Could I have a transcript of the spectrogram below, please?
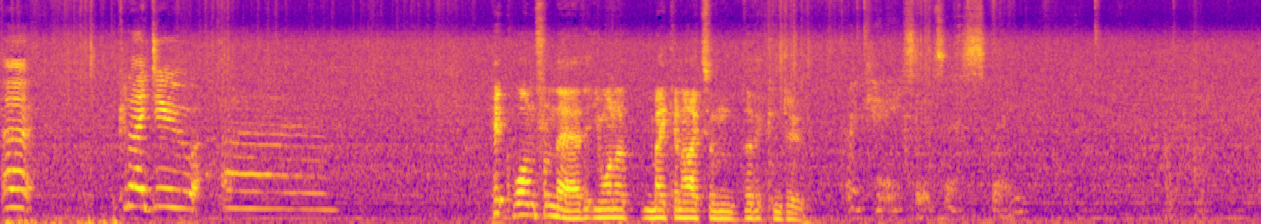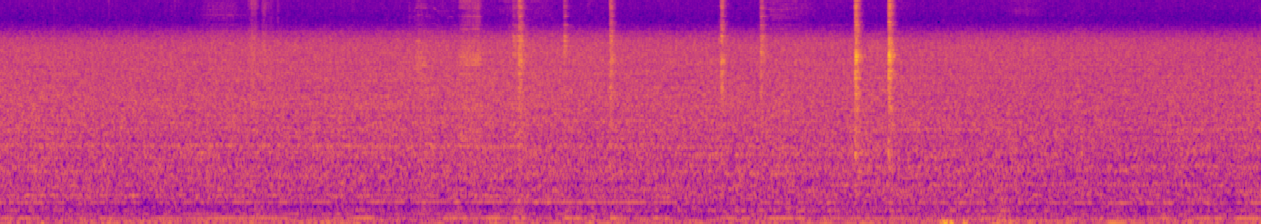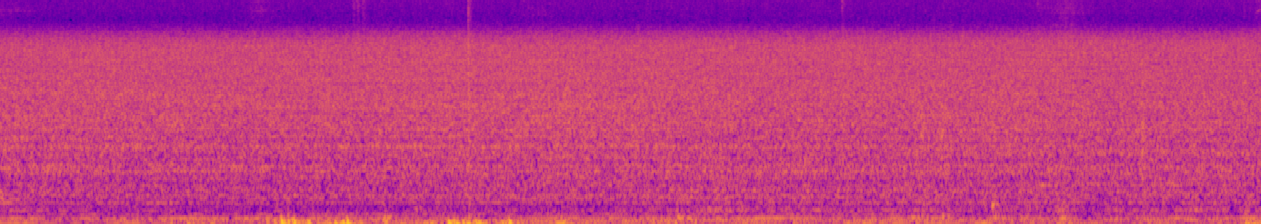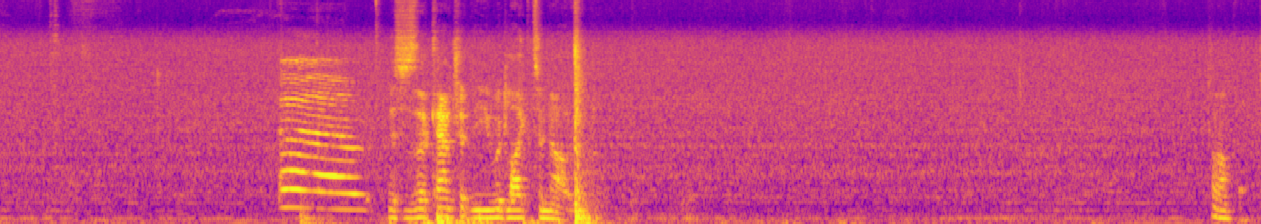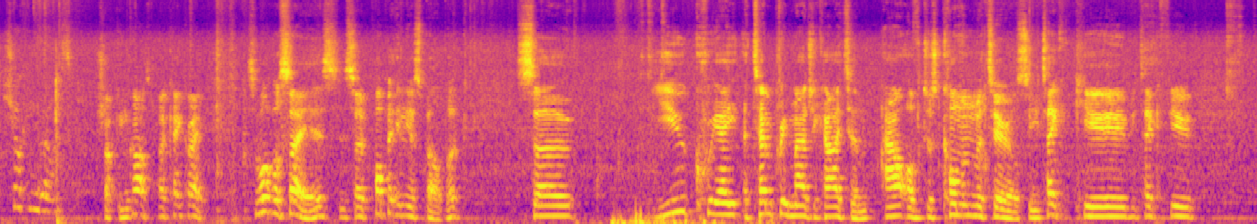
Uh, can I do? Uh, Pick one from there that you want to make an item that it can do. okay, so it's a spring. Um, This is a cantrip that you would like to know. Come on. Shocking grasp. Shocking grasp. Okay, great. So what we'll say is, so pop it in your spell book. So you create a temporary magic item out of just common materials. So you take a cube, you take a few,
